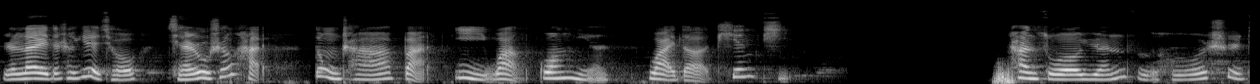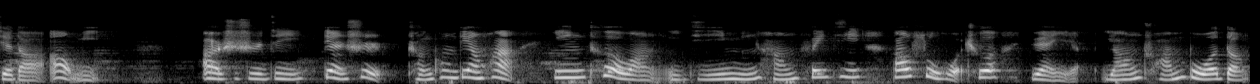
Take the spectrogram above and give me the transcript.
人类登上月球，潜入深海，洞察百亿万光年外的天体，探索原子核世界的奥秘。二十世纪，电视、程控电话。因特网以及民航飞机、高速火车、远洋船舶等，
